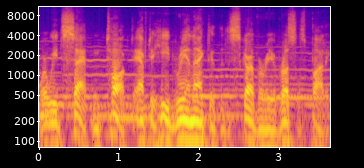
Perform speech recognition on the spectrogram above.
where we'd sat and talked after he'd reenacted the discovery of Russell's body.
